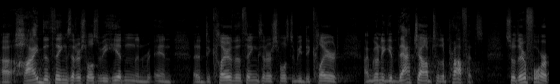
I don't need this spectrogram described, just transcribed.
uh, hide the things that are supposed to be hidden and, and uh, declare the things that are supposed to be declared. I'm going to give that job to the prophets. So, therefore,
